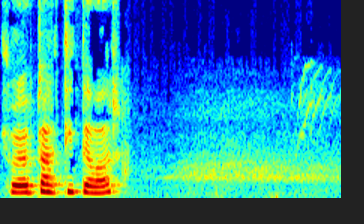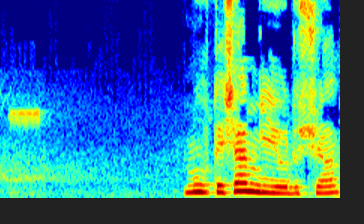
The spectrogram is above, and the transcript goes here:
Şöyle bir taktik de var. Muhteşem gidiyoruz şu an.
